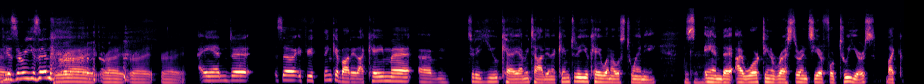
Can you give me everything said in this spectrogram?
obvious reason. right, right, right, right. and uh, so if you think about it i came uh, um, to the uk i'm italian i came to the uk when i was 20, Okay. and uh, i worked in restaurants here for two years like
